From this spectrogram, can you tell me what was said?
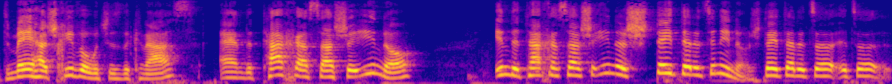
Dmei Hashchiva, which is the Knas, and the Tachas Hasheino, in the Tachas Hasheino, state that it's an Ino, state that it's a, it's a,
